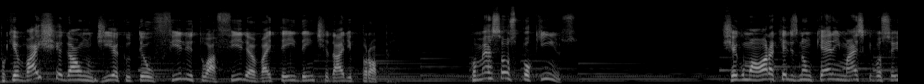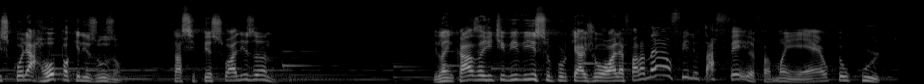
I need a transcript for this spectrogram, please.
Porque vai chegar um dia que o teu filho e tua filha vai ter identidade própria. Começa aos pouquinhos. Chega uma hora que eles não querem mais que você escolha a roupa que eles usam. Está se pessoalizando. E lá em casa a gente vive isso, porque a Jo olha e fala: Não, filho, tá feio. Ele fala: Mãe, é o que eu curto.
